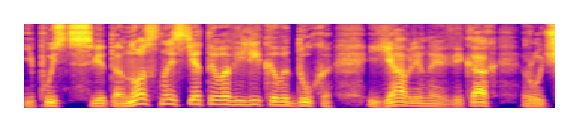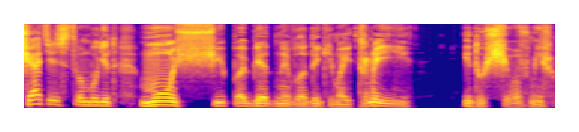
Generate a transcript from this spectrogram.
И пусть светоносность этого великого духа, явленная в веках, ручательством будет мощи победной владыки Майтреи, идущего в мир.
